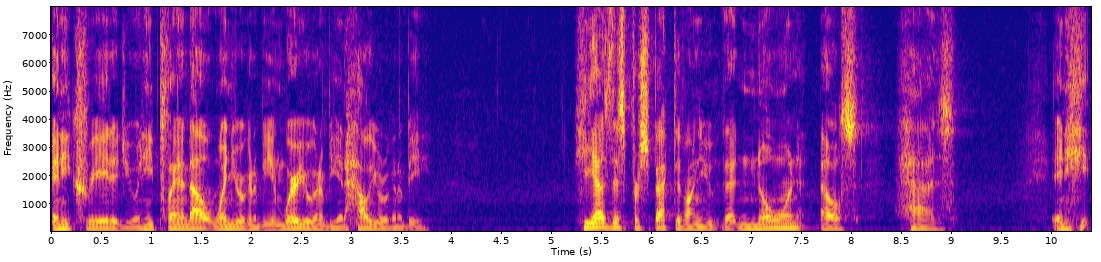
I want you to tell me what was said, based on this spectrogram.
and He created you and He planned out when you were going to be and where you were going to be and how you were going to be. He has this perspective on you that no one else has. And he,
